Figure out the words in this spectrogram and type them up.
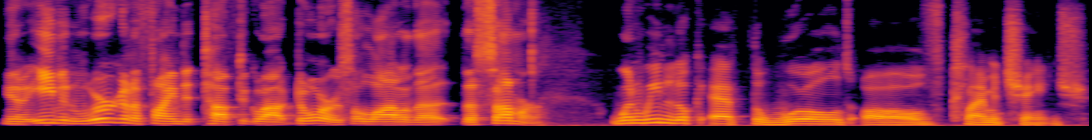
you know, even we're going to find it tough to go outdoors a lot of the, the summer. When we look at the world of climate change,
